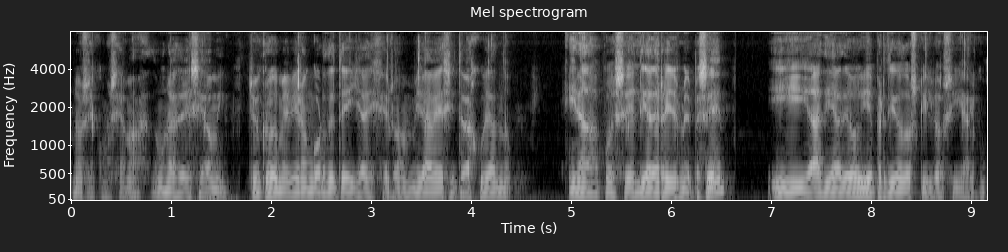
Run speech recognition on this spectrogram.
no sé cómo se llama, una de Xiaomi. Yo creo que me vieron gordete y ya dijeron, mira a ver si te vas cuidando. Y nada, pues el día de Reyes me pesé y a día de hoy he perdido dos kilos y algo.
